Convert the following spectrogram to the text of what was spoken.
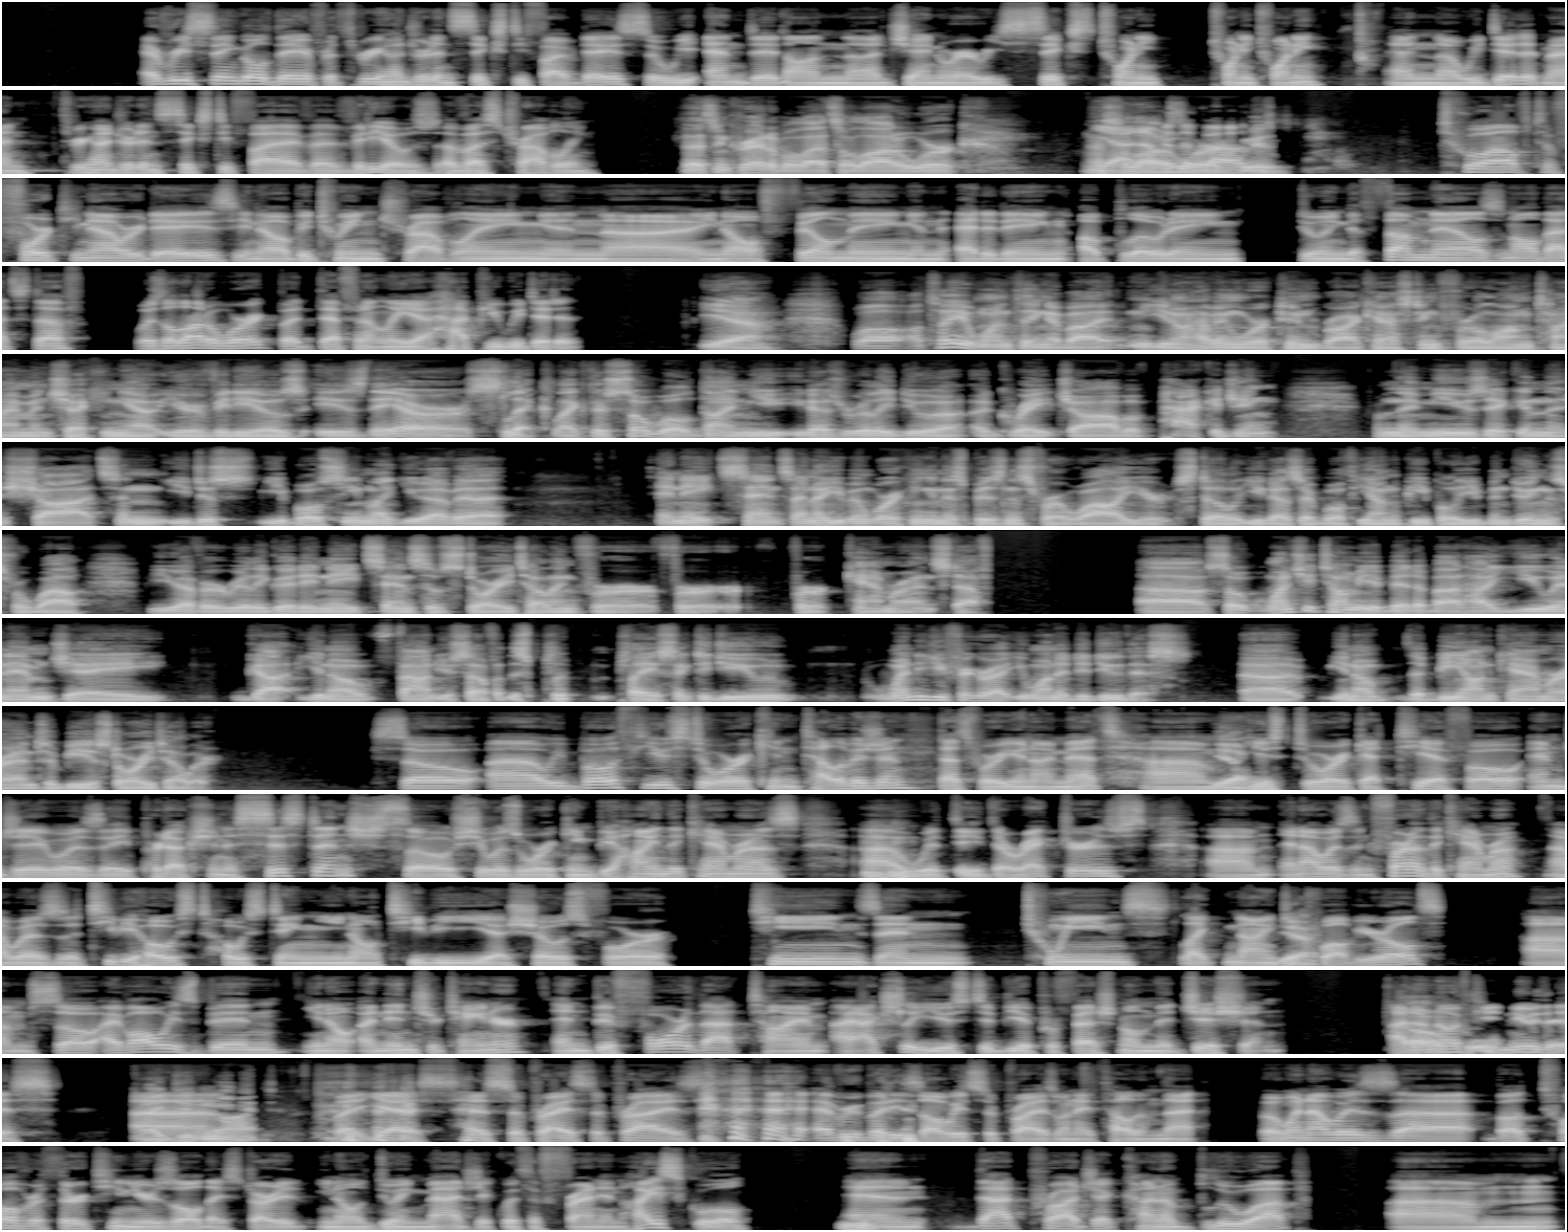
every single day for 365 days. So we ended on uh, January 6th, 20, 2020. And uh, we did it, man. 365 uh, videos of us traveling. That's incredible. That's a lot of work. That's Yeah, a that was of work. about- because- 12 to 14 hour days you know between traveling and uh, you know filming and editing uploading doing the thumbnails and all that stuff was a lot of work but definitely uh, happy we did it Yeah. Well, I'll tell you one thing about, you know, having worked in broadcasting for a long time and checking out your videos is they are slick. Like they're so well done. You you guys really do a, a great job of packaging from the music and the shots. And you just you both seem like you have a innate sense. I know you've been working in this business for a while. You're still you guys are both young people. You've been doing this for a while. You have a really good innate sense of storytelling for for for camera and stuff. Uh, so why don't you tell me a bit about how you and MJ got you know found yourself at this pl- place? Like did you when did you figure out you wanted to do this? Uh you know to be on camera and to be a storyteller. So uh, we both used to work in television. That's where you and i met. Um, Yeah. used to work at tfo mj was a production assistant so she was working behind the cameras uh, Mhm. with the directors. Um, and i was in front of the camera. I was a tv host hosting you know tv uh, shows for teens and tweens like 9 Yeah. to 12 year olds um, so i've always been you know an entertainer and before that time i actually used to be a professional magician i don't Oh, know if you knew this i did uh, not but yes, surprise, surprise. Everybody's always surprised when I tell them that. But when I was uh, about 12 or 13 years old, I started, you know, doing magic with a friend in high school. Mhm. And that project kind of blew up. Um,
